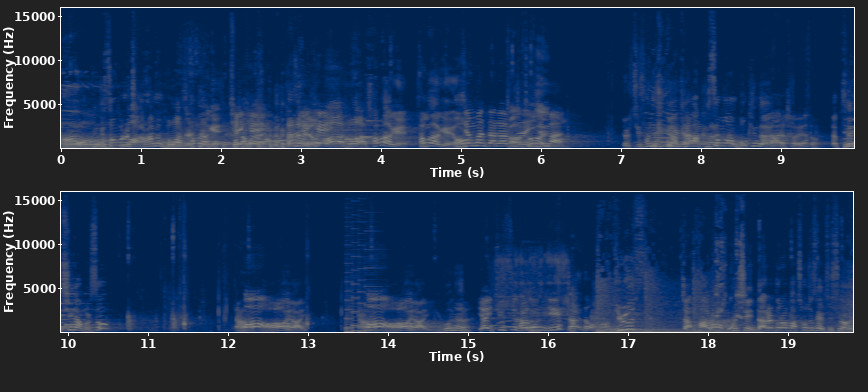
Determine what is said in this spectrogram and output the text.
아, 근데 서브를 잘하면 좋아. 차분하게. JK. JK. 아, 좋아, 차분하게. 차분하게. 어? 2점만 따라하면 돼, 자, 2점만. 역시 야, 선생님이랑 그냥 그 서브하면 먹힌다. 야, 저요? 야, 9대 7이야, 벌써? 어! 아, 야. 아, 야, 이거는. 야, 이 듀스 가건지? 나, 너, 어, 자, 바로, 그렇지. 나를 돌아봐 쳐주세요, 듀스 가면.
